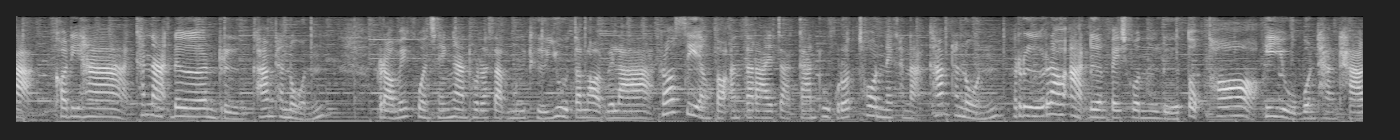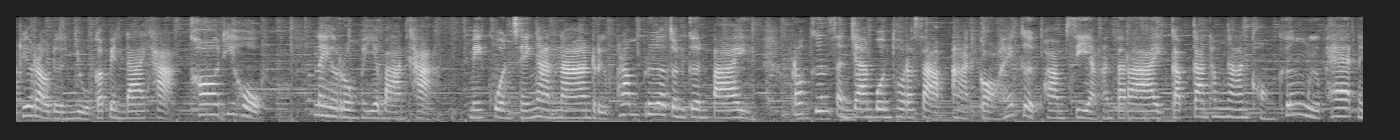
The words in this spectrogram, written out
ค่ะ ข้อที่ 5 ขณะเดินหรือข้ามถนนเราไม่ควรใช้งานโทรศัพท์มือถืออยู่ตลอดเวลา เพราะเสี่ยงต่ออันตรายจากการถูกรถชนในขณะข้ามถนน หรือเราอาจเดินไปชนหรือตกท่อ ที่อยู่บนทางเท้าที่เราเดินอยู่ก็เป็นได้ค่ะ ข้อที่ 6 ในโรงพยาบาลค่ะ ไม่ควรใช้งานนานหรือพร่ำเพรื่อจนเกินไป เพราะขึ้นสัญญาณบนโทรศัพท์อาจก่อให้เกิดความเสี่ยงอันตรายกับการทำงานของเครื่องมือแพทย์ใน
